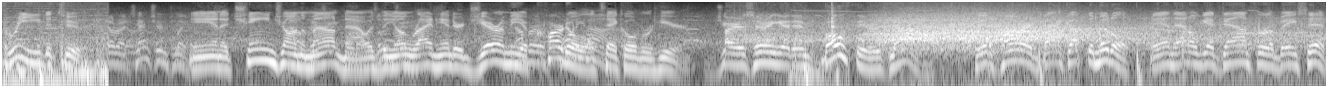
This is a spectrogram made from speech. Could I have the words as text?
three to two. And a change on the mound now as the young right-hander Jeremy Accardo will take over here. Is hearing it in both ears now. Hit hard back up the middle, and that'll get down for a base hit.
